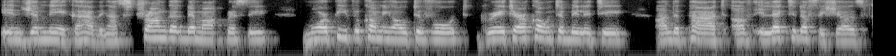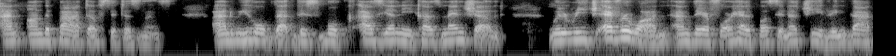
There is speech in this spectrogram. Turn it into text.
in Jamaica having a stronger democracy, more people coming out to vote, greater accountability on the part of elected officials and on the part of citizens. And we hope that this book, as Yaniek has mentioned, will reach everyone and therefore help us in achieving that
